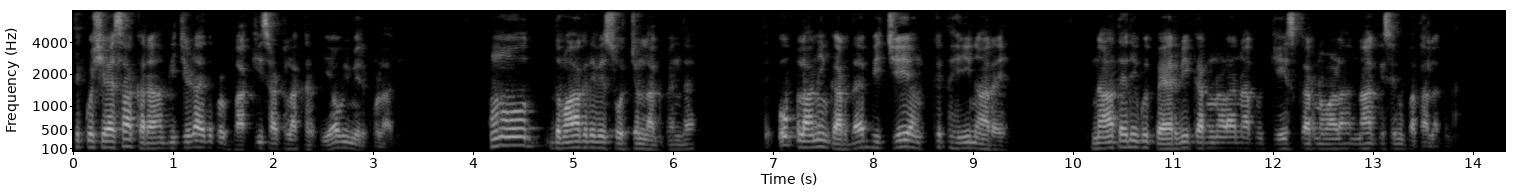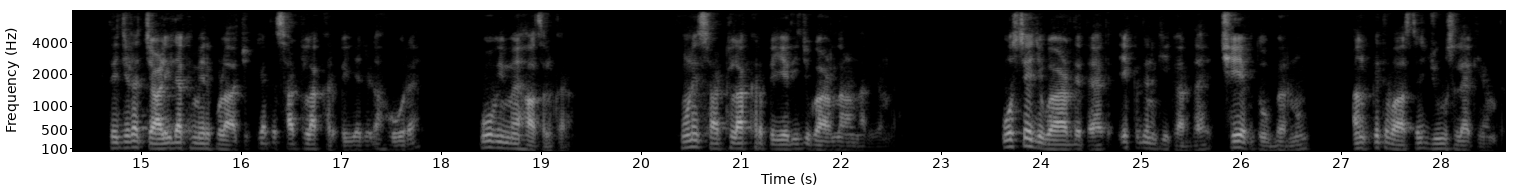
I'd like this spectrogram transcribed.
ਤੇ ਕੁਝ ਐਸਾ ਕਰਾਂ ਵੀ ਜਿਹੜਾ ਇਹਦੇ ਕੋਲ ਬਾਕੀ 60 ਲੱਖ ਰੁਪਇਆ ਉਹ ਵੀ ਮੇਰੇ ਕੋਲ ਆ ਜਾਵੇ ਹੁਣ ਉਹ ਦਿਮਾਗ ਦੇ ਵਿੱਚ ਸੋਚਣ ਲੱਗ ਪੈਂਦਾ ਹੈ ਤੇ ਉਹ ਪਲਾਨਿੰਗ ਕਰਦਾ ਵੀ ਜੇ ਅੰਕਿਤ ਹੀ ਨਾ ਰਹੇ ਨਾ ਤਾਂ ਇਹਦੀ ਕੋਈ ਪੈਰਵੀ ਕਰਨ ਵਾਲਾ, ਨਾ ਕੋਈ ਕੇਸ ਕਰਨ ਵਾਲਾ, ਨਾ ਕਿਸੇ ਨੂੰ ਪਤਾ ਲੱਗਣਾ। ਤੇ ਜਿਹੜਾ 40 ਲੱਖ ਮੇਰੇ ਕੋਲ ਆ ਚੁੱਕਿਆ ਤੇ 60 ਲੱਖ ਰੁਪਈਆ ਜਿਹੜਾ ਹੋਰ ਹੈ, ਉਹ ਵੀ ਮੈਂ ਹਾਸਲ ਕਰਾਂ। ਹੁਣ ਇਹ 60 ਲੱਖ ਰੁਪਈਏ ਦੀ ਜੁਗਾੜ ਲਾਉਣ ਲੱਗ ਜਾਂਦਾ ਉਸੇ ਜੁਗਾੜ ਦੇ ਤਹਿਤ ਇੱਕ ਦਿਨ ਕੀ ਕਰਦਾ ਹੈ 6 ਅਕਤੂਬਰ ਨੂੰ ਅੰਕਿਤ ਵਾਸਤੇ ਜੂਸ ਲੈ ਕੇ ਆਉਂਦਾ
